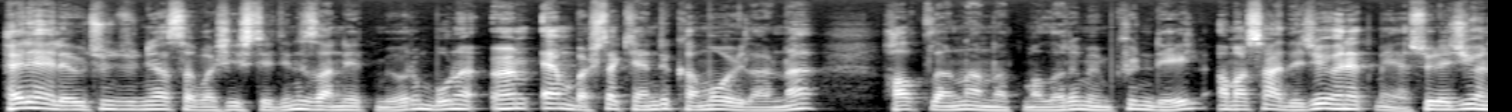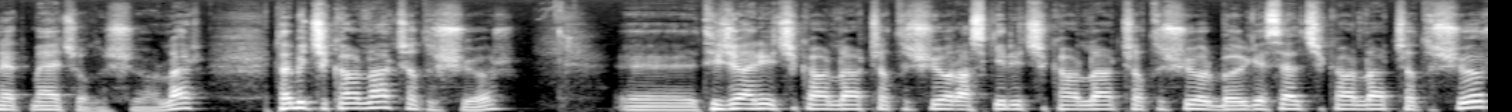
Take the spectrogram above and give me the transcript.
hele hele 3. Dünya Savaşı istediğini zannetmiyorum. Bunu en başta kendi kamuoylarına, halklarına anlatmaları mümkün değil ama sadece yönetmeye, süreci yönetmeye çalışıyorlar. Tabii çıkarlar çatışıyor. E, ticari çıkarlar çatışıyor, askeri çıkarlar çatışıyor, bölgesel çıkarlar çatışıyor.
